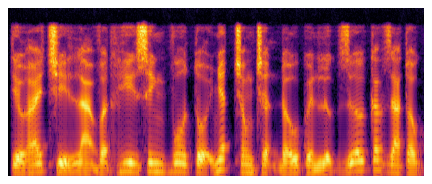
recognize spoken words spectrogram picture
Tiểu ái chỉ là vật hy sinh vô tội nhất trong trận đấu quyền lực giữa các gia tộc.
